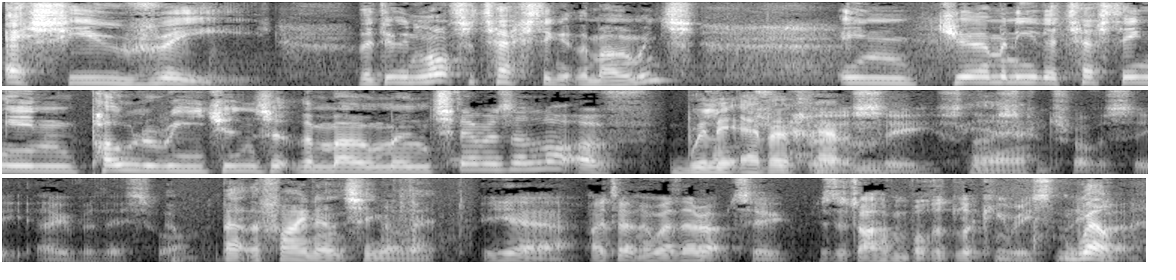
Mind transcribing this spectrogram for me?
SUV. They're doing lots of testing at the moment. In Germany, they're testing in polar regions at the moment. There was a lot of will it ever happen? slash Yeah. controversy over this one. About the financing of it. Yeah, I don't know where they're up to. Is it- I haven't bothered looking recently. Well, but-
